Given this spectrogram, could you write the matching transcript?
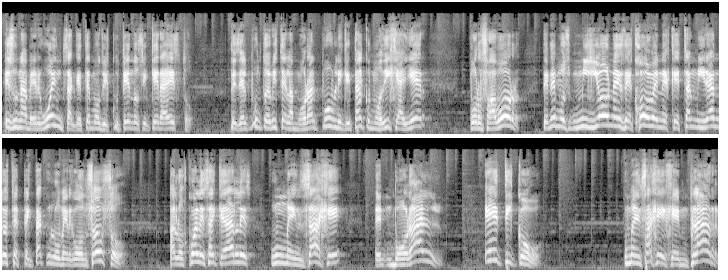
Es una vergüenza que estemos discutiendo siquiera esto desde el punto de vista de la moral pública y tal como dije ayer, por favor, tenemos millones de jóvenes que están mirando este espectáculo vergonzoso, a los cuales hay que darles un mensaje eh, moral, ético, un mensaje ejemplar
